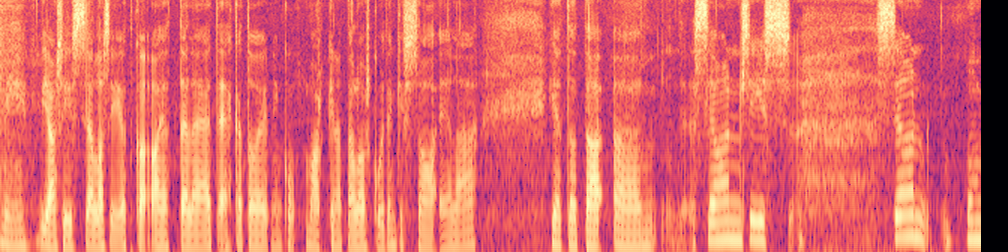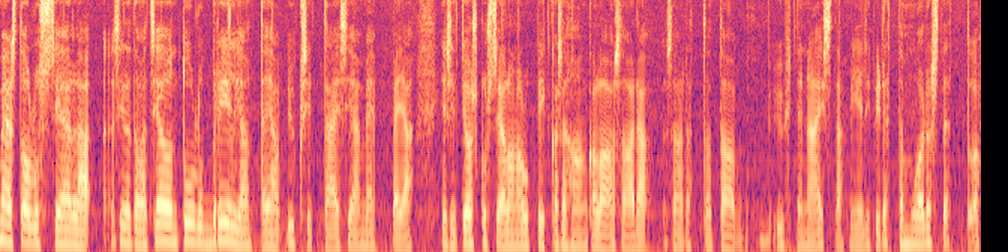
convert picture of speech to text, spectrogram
niin, ja siis sellaisia, jotka ajattelee, että ehkä toi niin markkinatalous kuitenkin saa elää. Ja tota, ähm, se on siis, se on mun mielestä ollut siellä sillä tavalla, että siellä on tullut briljantteja yksittäisiä meppejä ja sitten joskus siellä on ollut pikkasen hankalaa saada, saada tota yhtenäistä mielipidettä muodostettua.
